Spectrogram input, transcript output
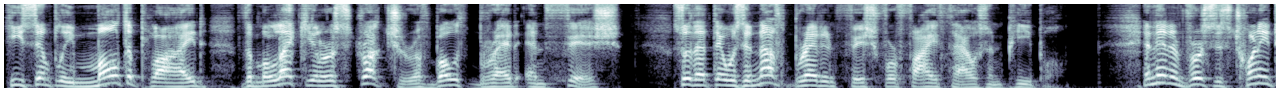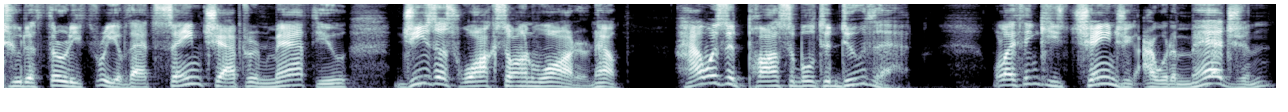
he simply multiplied the molecular structure of both bread and fish so that there was enough bread and fish for 5,000 people. And then in verses 22 to 33 of that same chapter in Matthew, Jesus walks on water. Now, how is it possible to do that? Well, I think he's changing, I would imagine,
